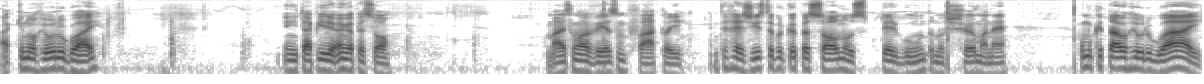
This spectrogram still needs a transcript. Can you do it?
aqui no Rio Uruguai, em Itapiranga, pessoal. Mais uma vez um fato aí. A gente registra porque o pessoal nos pergunta, nos chama, né? Como que tá o Rio Uruguai?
